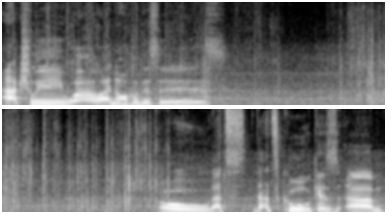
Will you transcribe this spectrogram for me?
Actually, whoa, I know who this is. Oh, that's that's cool because um,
